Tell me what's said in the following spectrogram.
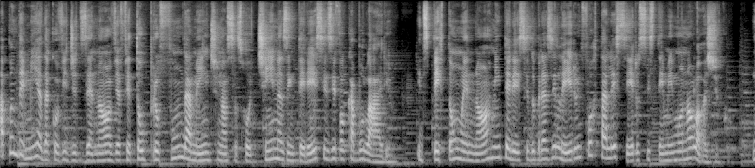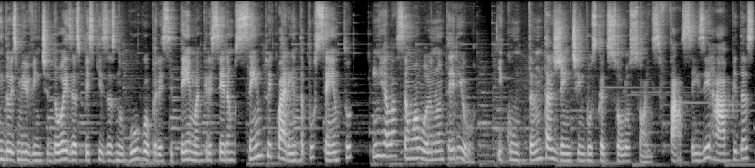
A pandemia da Covid-19 afetou profundamente nossas rotinas, interesses e vocabulário e despertou um enorme interesse do brasileiro em fortalecer o sistema imunológico. Em 2022, as pesquisas no Google para esse tema cresceram 140% em relação ao ano anterior. E com tanta gente em busca de soluções fáceis e rápidas,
